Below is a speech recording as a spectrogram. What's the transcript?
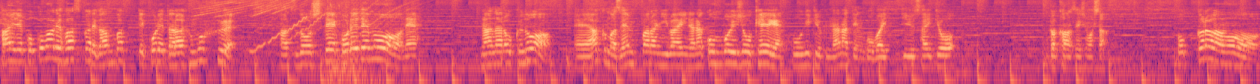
はいでここまでファスカで頑張ってこれたらフモフ発動してこれでもうね76の、えー、悪魔全パラ2倍7コンボ以上軽減攻撃力7.5倍っていう最強が完成しました。こっからはも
